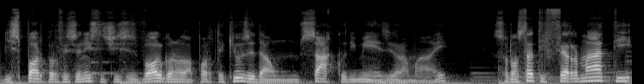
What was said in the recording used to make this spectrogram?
gli sport professionistici si svolgono a porte chiuse da un sacco di mesi oramai, sono stati fermati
